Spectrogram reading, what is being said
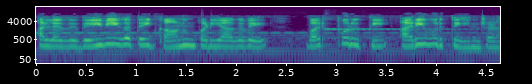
அல்லது தெய்வீகத்தை காணும்படியாகவே வற்புறுத்தி அறிவுறுத்துகின்றன.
